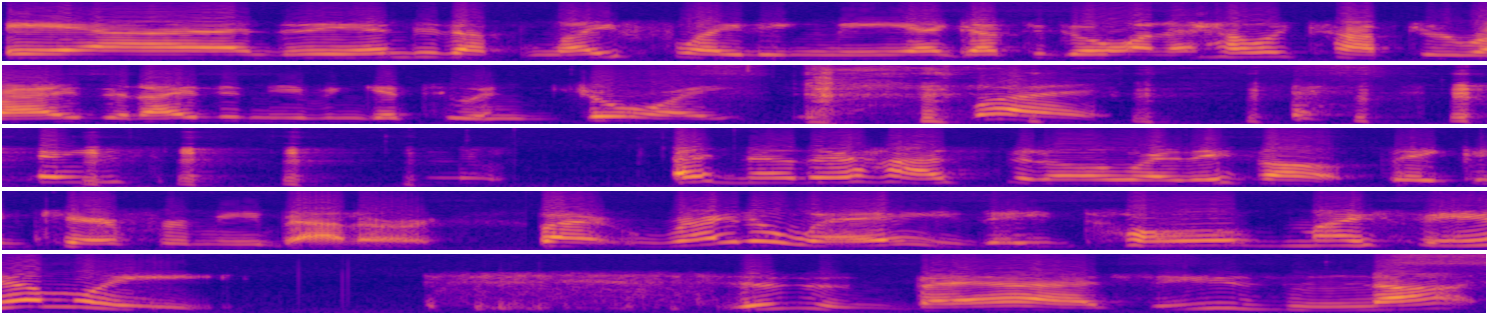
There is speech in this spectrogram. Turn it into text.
And they ended up life flighting me. I got to go on a helicopter ride that I didn't even get to enjoy. But they another hospital where they felt they could care for me better. But right away, they told my family, this is bad. She's not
